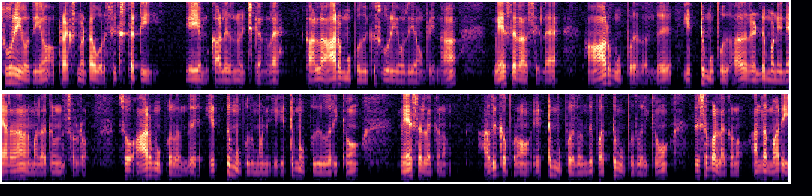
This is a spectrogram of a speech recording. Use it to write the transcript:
சூரிய உதயம் அப்ராக்சிமேட்டாக ஒரு சிக்ஸ் தேர்ட்டி ஏஎம் காலையில்னு வச்சுக்கோங்களேன். காலைல ஆறு முப்பதுக்கு சூரிய உதயம் அப்படின்னா மேச ராசியில் ஆறு முப்பதுலேருந்து எட்டு முப்பது அதாவது ரெண்டு மணி நேரம் தான் நம்ம லக்னம்னு சொல்கிறோம் ஸோ ஆறு முப்பதுலேருந்து எட்டு முப்பது மணி எட்டு முப்பது வரைக்கும் மேச லக்னம். அதுக்கப்புறம் எட்டு முப்பதுலேருந்து பத்து முப்பது வரைக்கும் ரிஷப லக்னம். அந்த மாதிரி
